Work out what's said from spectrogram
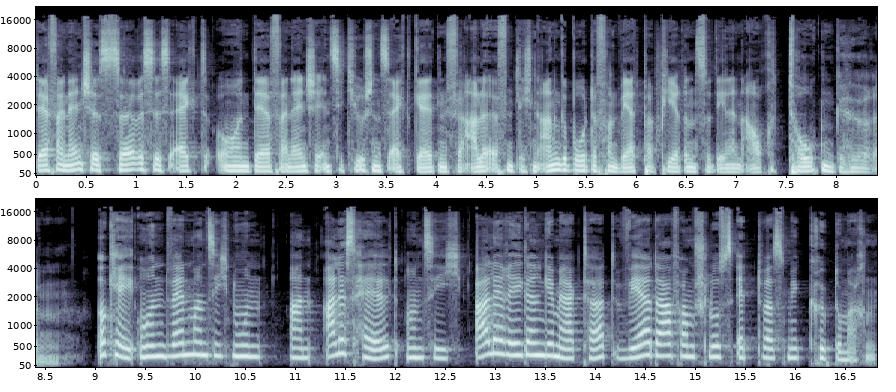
Der Financial Services Act und der Financial Institutions Act gelten für alle öffentlichen Angebote von Wertpapieren, zu denen auch Token gehören. Okay, und wenn man sich nun an alles hält und sich alle Regeln gemerkt hat, wer darf am Schluss etwas mit Krypto machen?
